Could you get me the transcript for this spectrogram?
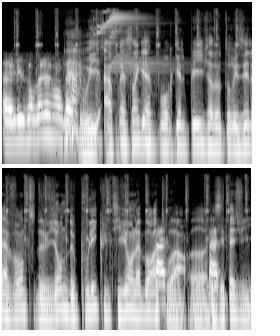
Euh, les emballages en verre. Oui, après Singapour, quel pays vient d'autoriser la vente de viande de poulet cultivée en laboratoire? Oh. Les États-Unis.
